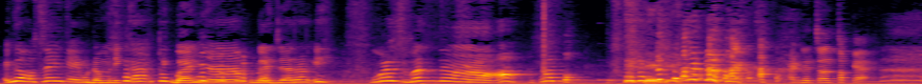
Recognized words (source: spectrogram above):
Enggak maksudnya yang kayak udah menikah tuh banyak nggak jarang. Ih gue sebetulnya ah ngambek agak cocok ya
